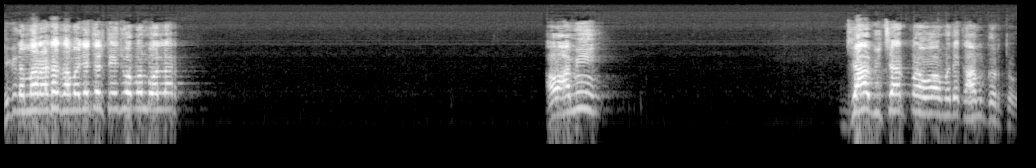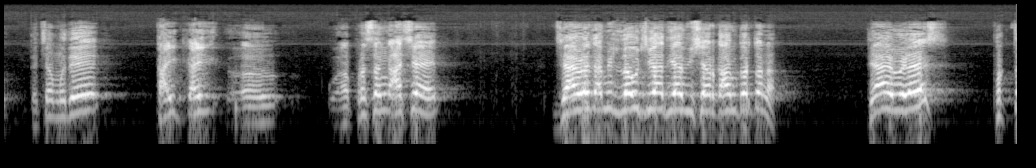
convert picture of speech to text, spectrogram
इकडे मराठा समाजाच्या स्टेजवर पण बोलणार. अहो आम्ही ज्या विचार प्रवाहामध्ये काम करतो त्याच्यामध्ये काही काही प्रसंग असे आहेत ज्यावेळेस आम्ही लव जिहाद या विषयावर काम करतो ना त्यावेळेस फक्त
